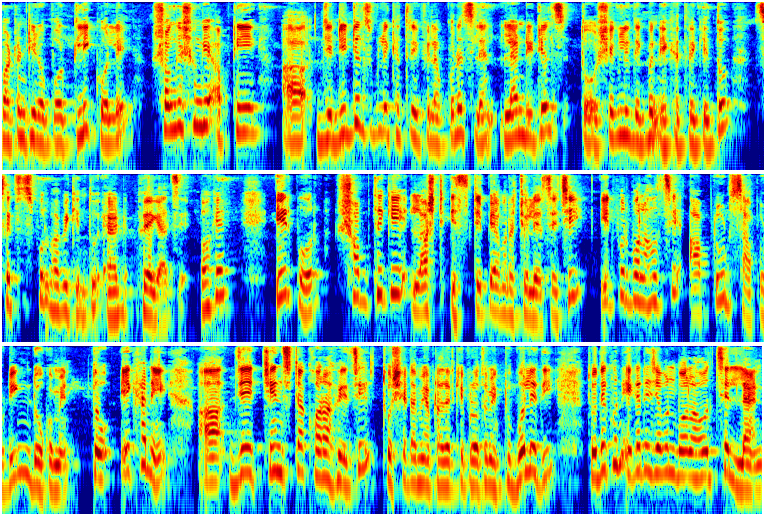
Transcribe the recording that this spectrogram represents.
বাটনটির ওপর ক্লিক করলে সঙ্গে সঙ্গে আপনি যে ডিটেলসগুলির ক্ষেত্রে ফিল আপ করেছিলেন ল্যান্ড ডিটেলস তো সেগুলি দেখবেন এক্ষেত্রে কিন্তু সাকসেসফুলভাবে কিন্তু অ্যাড হয়ে গেছে ওকে এরপর সব থেকে লাস্ট স্টেপে আমরা চলে এসেছি। এরপর বলা হচ্ছে আপলোড সাপোর্টিং ডকুমেন্ট তো এখানে যে চেঞ্জটা করা হয়েছে, তো সেটা আমি আপনাদেরকে প্রথমে একটু বলে দিই। তো দেখুন, এখানে যেমন বলা হচ্ছে ল্যান্ড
